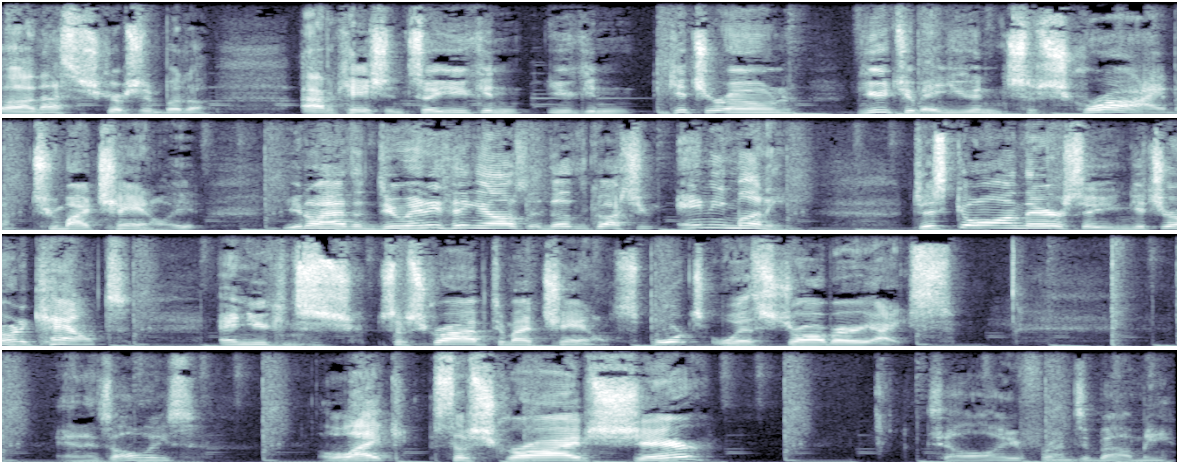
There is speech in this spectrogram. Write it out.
uh, not subscription, but a application. So you can you can get your own YouTube and you can subscribe to my channel. It, you don't have to do anything else. It doesn't cost you any money. Just go on there so you can get your own account and you can su- subscribe to my channel, Sports with Strawberry Ice. And as always, like, subscribe, share, tell all your friends about me.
